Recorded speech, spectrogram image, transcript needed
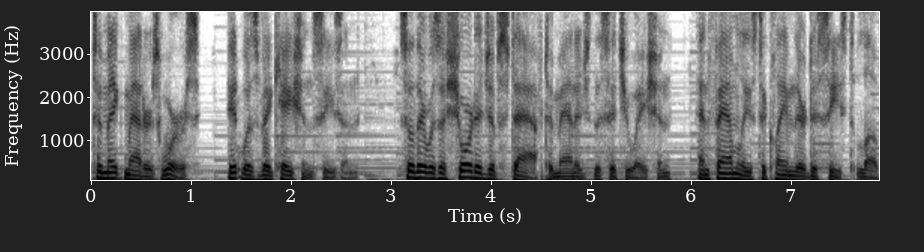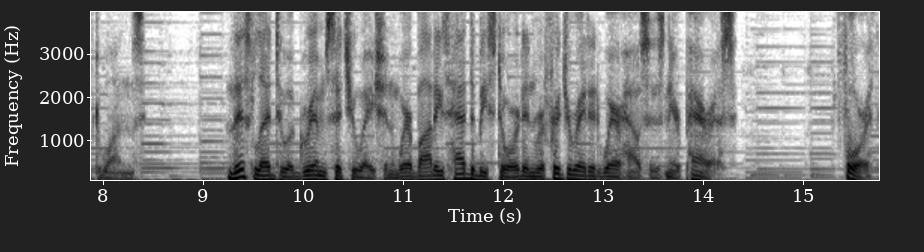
To make matters worse, it was vacation season, so there was a shortage of staff to manage the situation and families to claim their deceased loved ones. This led to a grim situation where bodies had to be stored in refrigerated warehouses near Paris. Fourth,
